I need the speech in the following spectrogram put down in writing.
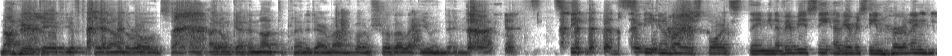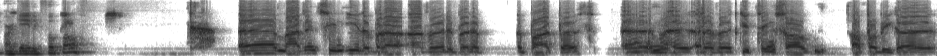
not here, Dave. You have to play down the road. So I don't, I don't get a nod to play in the Adare Manor, but I'm sure they'll let you in, Damian. Speak, speaking of Irish sports, Damian, have you ever seen, have you ever seen hurling or Gaelic football? Um, I haven't seen either, but I, have heard a bit of, about both. Um, I, I've heard good things, so I'll, I'll probably go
